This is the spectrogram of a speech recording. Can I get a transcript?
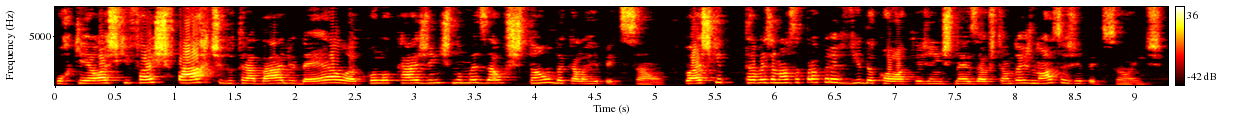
Porque eu acho que faz parte do trabalho dela colocar a gente numa exaustão daquela repetição. Eu acho que talvez a nossa própria vida coloque a gente na exaustão das nossas repetições.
